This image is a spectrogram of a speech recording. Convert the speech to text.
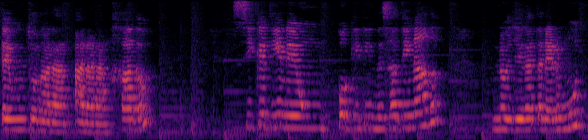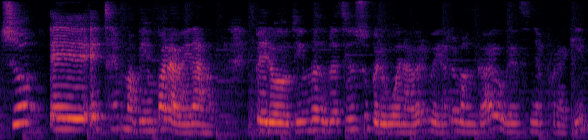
Es un tono anaranjado sí que tiene un poquitín de satinado, no llega a tener mucho, eh, este es más bien para verano, pero tiene una duración súper buena. A ver, voy a remangar, os voy a enseñar por aquí.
